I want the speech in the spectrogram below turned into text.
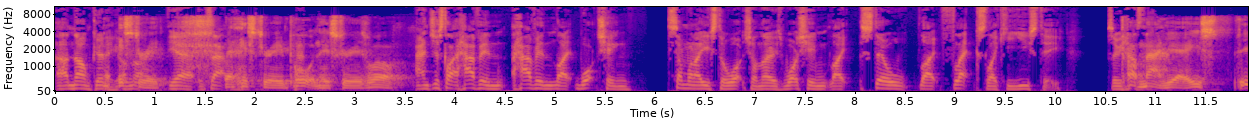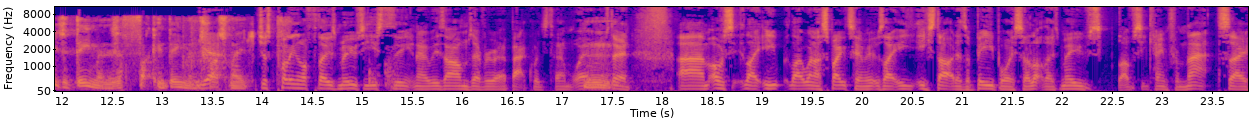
Uh, no, I'm going good. history. yeah, exactly Their history, important history as well. and just like having having like watching someone I used to watch on those, watching like still like flex like he used to. So he Oh man, yeah, he's he's a demon. He's a fucking demon. yeah, Trust me. just pulling off those moves he used to do, you know, his arms everywhere, backwards, turn, whatever he was Mm. doing. Um, obviously, like he, like when I spoke to him, it was like he, he started as a b boy, so a lot of those moves obviously came from that. So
